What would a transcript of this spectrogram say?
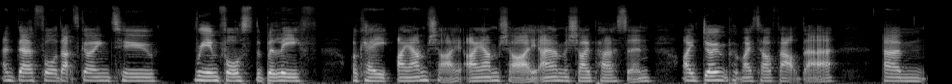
And therefore, that's going to reinforce the belief okay, I am shy. I am shy. I am a shy person. I don't put myself out there. Um,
